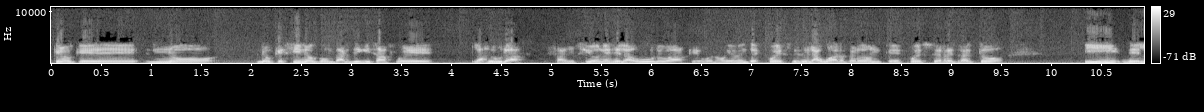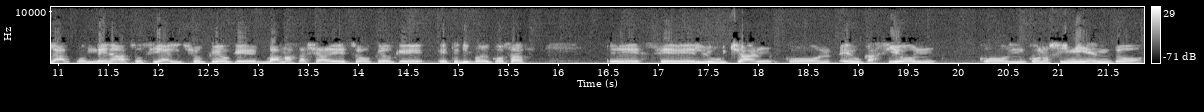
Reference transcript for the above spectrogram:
creo que no, lo que sí no compartí quizás fue las duras sanciones de la urba, que bueno, obviamente después, de la UAR, perdón, que después se retractó, y de la condena social. Yo creo que va más allá de eso, creo que este tipo de cosas eh, se luchan con educación, con conocimiento,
